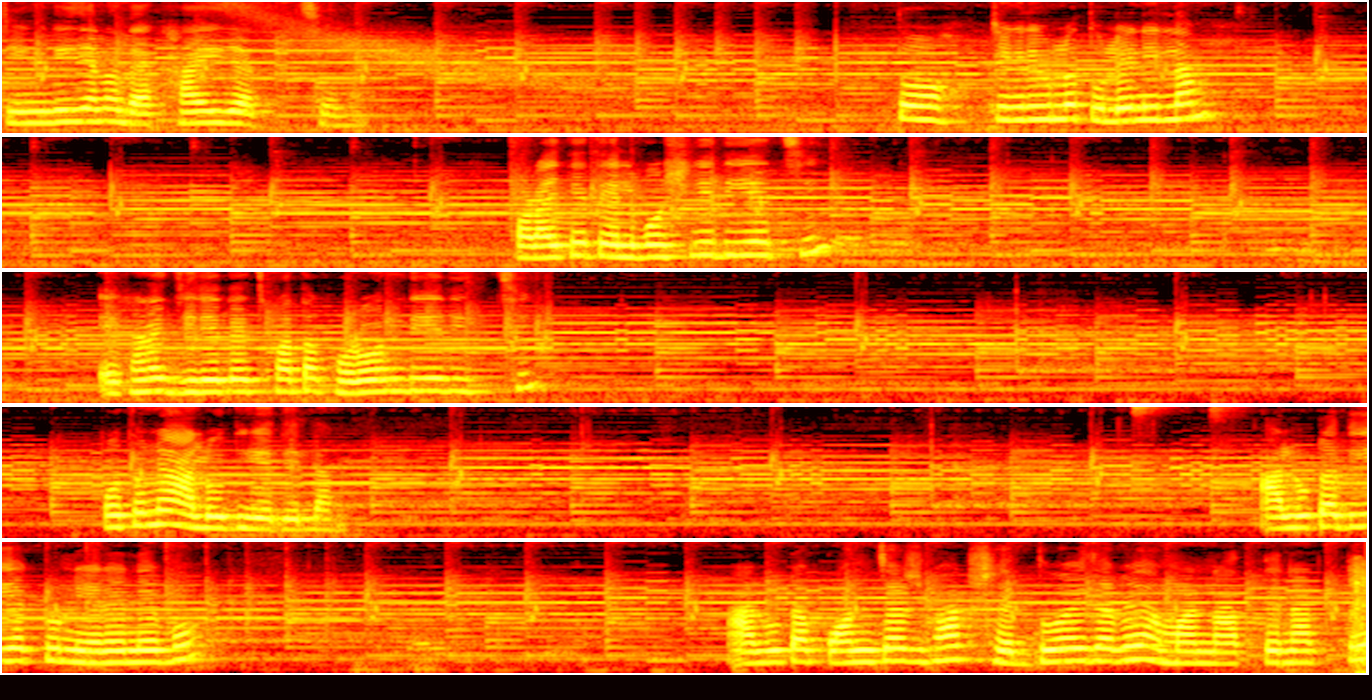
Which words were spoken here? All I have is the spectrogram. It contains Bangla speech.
চিংড়ি যেন দেখাই যাচ্ছে না। তো, চিংড়িগুলো তুলে নিলাম। কড়াইতে তেল বসিয়ে দিয়েছি। এখানে জিরে তেজপাতা ফোড়ন দিয়ে দিচ্ছি। প্রথমে আলু দিয়ে দিলাম। আলুটা দিয়ে একটু নেড়ে নেব। আলুটা পঞ্চাশ ভাগ সেদ্ধ হয়ে যাবে আমার নাড়তে নাড়তে,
